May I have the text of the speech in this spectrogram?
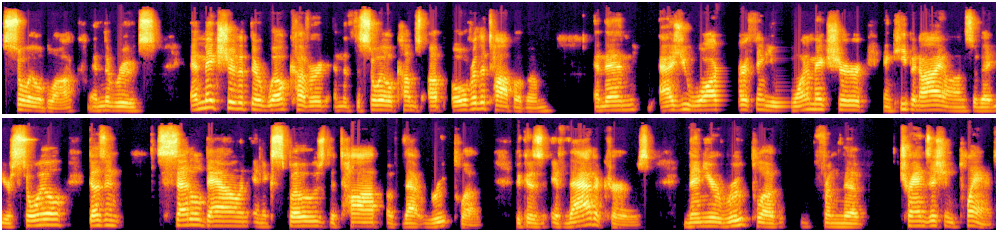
soil block and the roots and make sure that they're well covered and that the soil comes up over the top of them and then as you water things, you want to make sure and keep an eye on so that your soil doesn't settle down and expose the top of that root plug. Because if that occurs, then your root plug from the transition plant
